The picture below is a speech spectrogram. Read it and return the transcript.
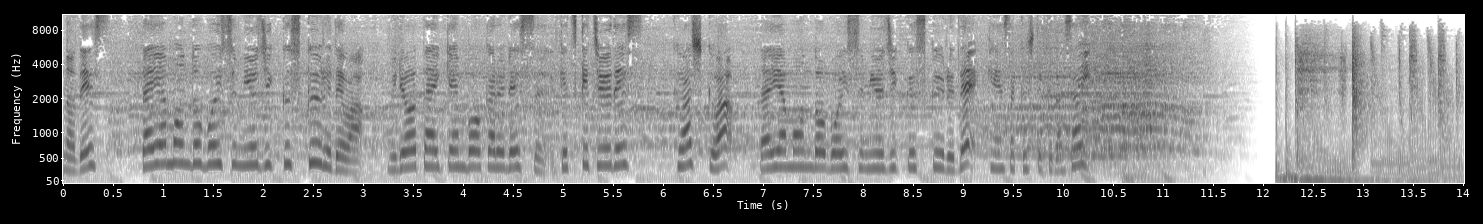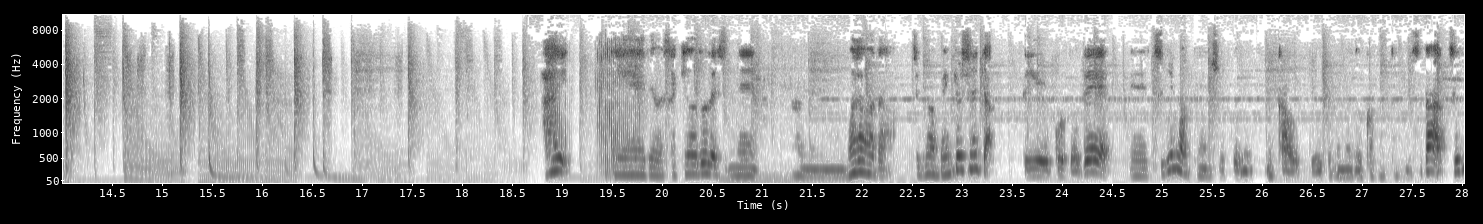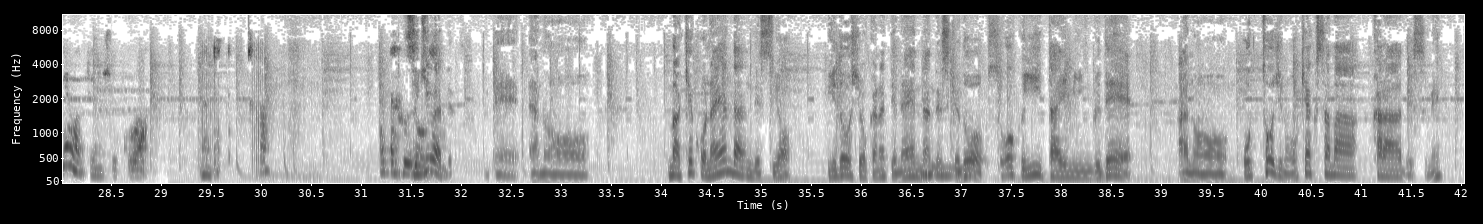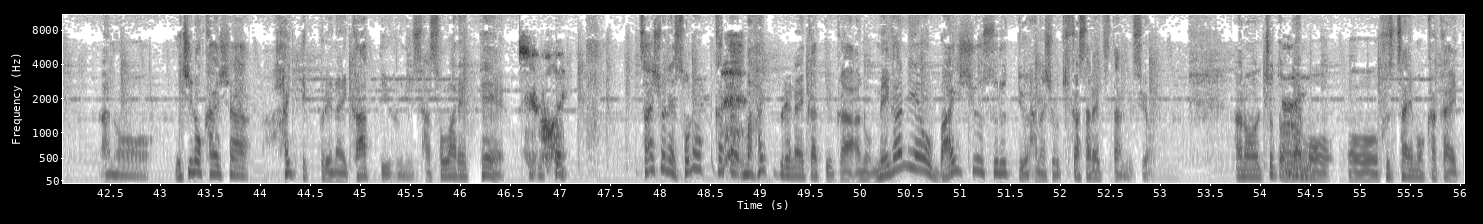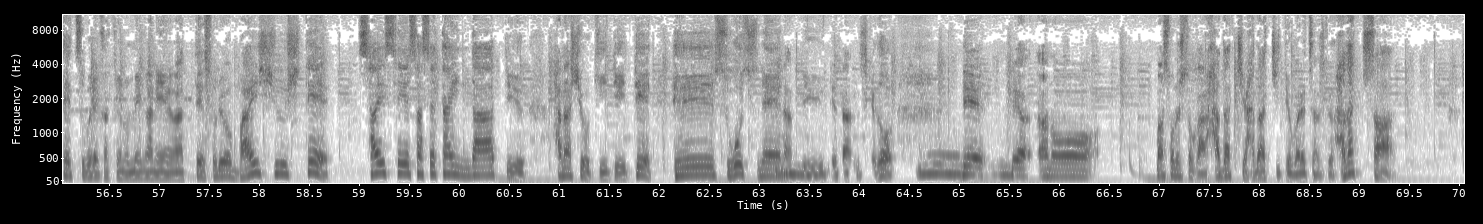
ターのゆきのです。ダイヤモンドボイスミュージックスクールでは無料体験ボーカルレッスン受付中です。詳しくはダイヤモンドボイスミュージックスクールで検索してください。はい。えー、では先ほどですね、あのーまだまだ自分は勉強しなきゃっていうことで、えー次の転職に向かうっていうころまで伺ったんですが、次の転職は何だったんですか？また不動産次はですね、あのーまあ結構悩んだんですよ。移動しようかなって悩んだんですけど、すごくいいタイミングで、あのーお当時のお客様からですね、あのーうちの会社入ってくれないかっていうふうに誘われて、すごい。最初ね、その方、まあ、入ってくれないかっていうか、あの、メガネ屋を買収するっていう話を聞かされてたんですよ。あの、ちょっとね、はい。もう、お負債も抱えて、潰れかけのメガネ屋があって、それを買収して、再生させたいんだっていう話を聞いていて、へえ、すごいっすね、なんて言ってたんですけど、うん。で、で、あの、まあ、その人から、ハダッチ、ハダッチって呼ばれてたんですけど、ハダッチさ、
